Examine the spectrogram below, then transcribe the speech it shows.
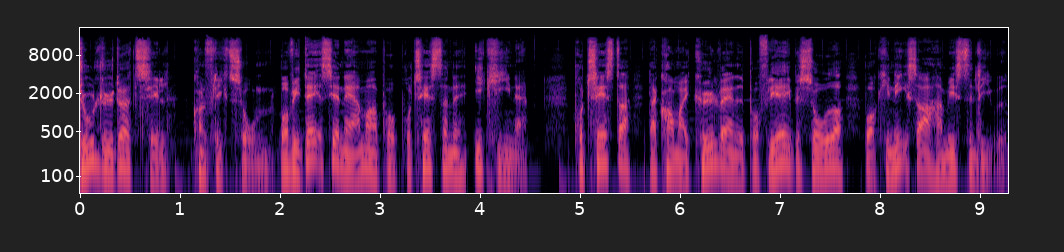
Du lytter til konfliktzonen, hvor vi i dag ser nærmere på protesterne i Kina. Protester, der kommer i kølvandet på flere episoder, hvor kinesere har mistet livet.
